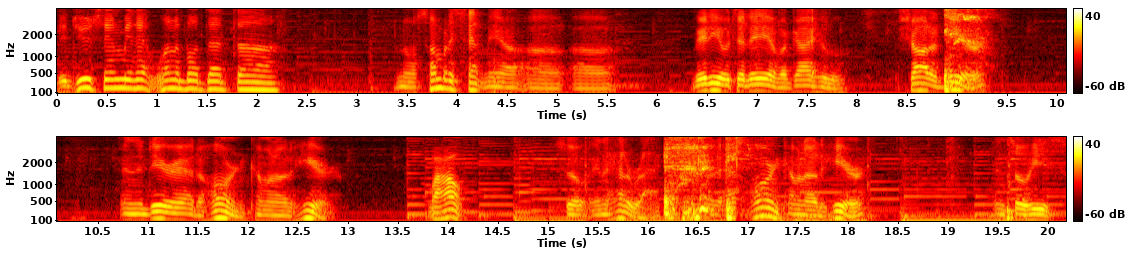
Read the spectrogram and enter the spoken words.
did you send me that one about that? uh No, somebody sent me a, a, a video today of a guy who shot a deer, and the deer had a horn coming out of here. Wow. So, and it had a rack, but it had a horn coming out of here. And so he's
